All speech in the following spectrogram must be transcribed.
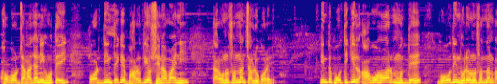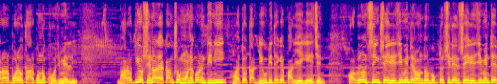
খবর জানাজানি হতেই পরদিন থেকে ভারতীয় সেনাবাহিনী তার অনুসন্ধান চালু করে। কিন্তু প্রতিকূল আবহাওয়ার মধ্যে বহুদিন ধরে অনুসন্ধান করার পরেও তার কোনো খোঁজ মেলেনি। ভারতীয় সেনার একাংশ মনে করেন তিনি হয়তো তার ডিউটি থেকে পালিয়ে গিয়েছেন। হরভজন সিং সেই রেজিমেন্টের অন্তর্ভুক্ত ছিলেন, সেই রেজিমেন্টের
